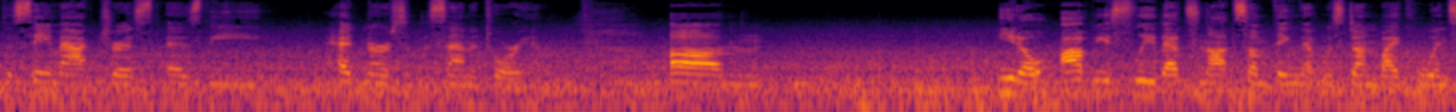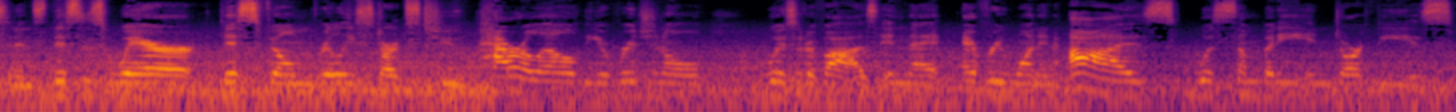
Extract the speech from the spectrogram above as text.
the same actress as the head nurse at the sanatorium. Um, you know, obviously that's not something that was done by coincidence. This is where this film really starts to parallel the original Wizard of Oz in that everyone in Oz was somebody in Dorothy's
